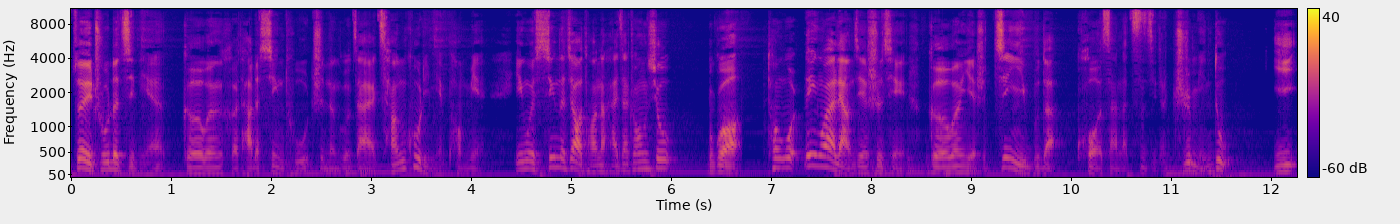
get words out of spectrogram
最初的几年，格温和他的信徒只能够在仓库里面碰面，因为新的教堂呢还在装修。不过，通过另外两件事情，格温也是进一步的扩散了自己的知名度。一，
